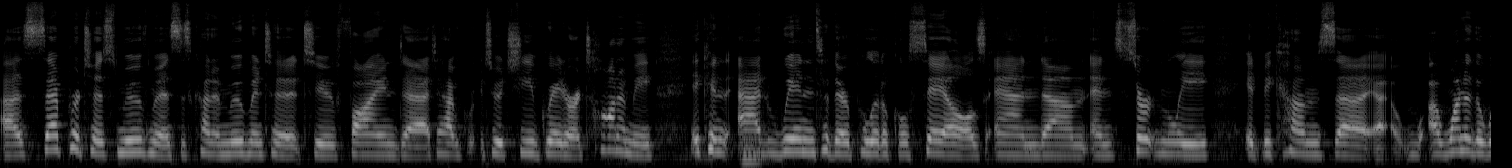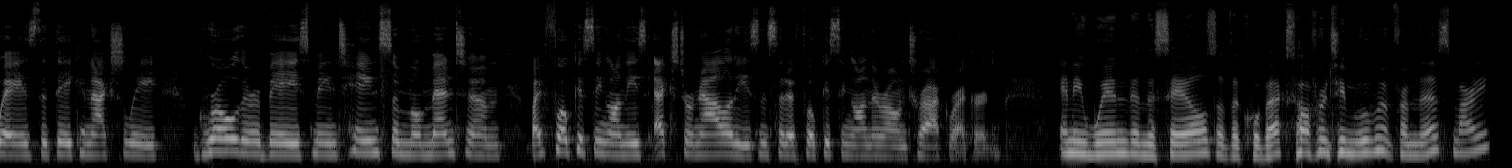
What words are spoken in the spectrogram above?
uh, separatist movements, this kind of movement to, to find, uh, to have, to achieve greater autonomy, it can add wind to their political sails. And, um, and certainly it becomes uh, one of the ways that they can actually grow their base, maintain some momentum by focusing on on these externalities instead of focusing on their own track record. Any wind in the sails of the Quebec sovereignty movement from this, Marty?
